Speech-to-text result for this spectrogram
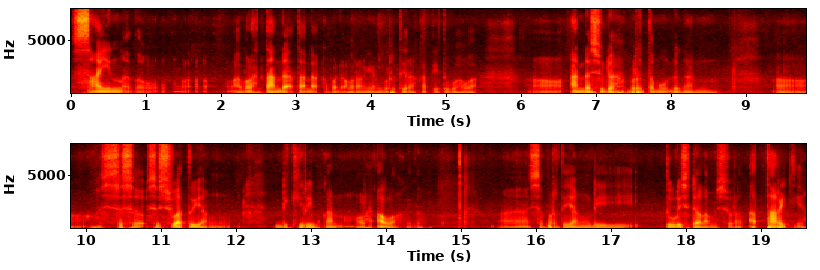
sign atau uh, apalah tanda-tanda kepada orang yang bertirakat itu bahwa uh, Anda sudah bertemu dengan uh, sesu sesuatu yang dikirimkan oleh Allah gitu. Uh, seperti yang ditulis dalam surat At-Tariq ya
